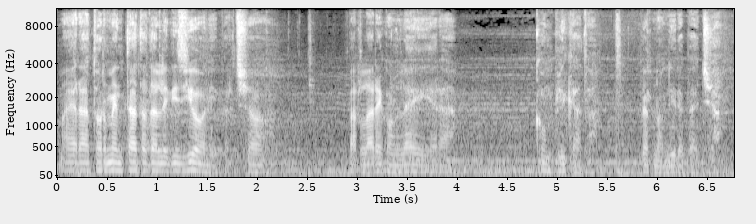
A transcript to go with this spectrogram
Ma era tormentata dalle visioni, perciò parlare con lei era complicato, per non dire peggio.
